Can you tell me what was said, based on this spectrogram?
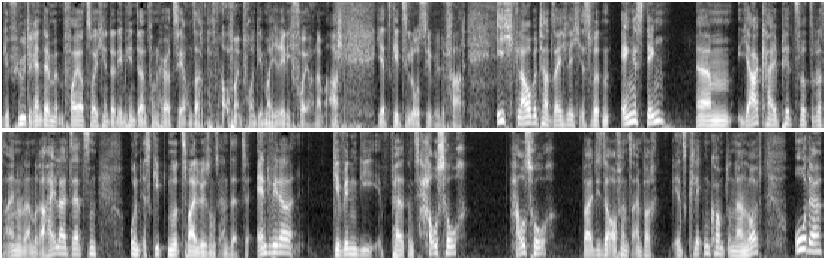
gefühlt rennt er mit dem Feuerzeug hinter dem Hintern von Hurts her und sagt, pass mal auf, mein Freund, dir mal hier richtig Feuer unterm Arsch. Jetzt geht sie los, die wilde Fahrt. Ich glaube tatsächlich, es wird ein enges Ding. Ähm, ja, Kyle Pitts wird so das ein oder andere Highlight setzen und es gibt nur zwei Lösungsansätze. Entweder gewinnen die Falcons haushoch, haushoch, weil diese Offense einfach ins Klicken kommt und dann läuft, oder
